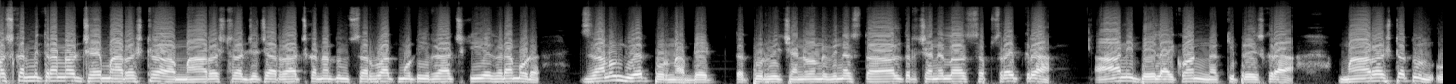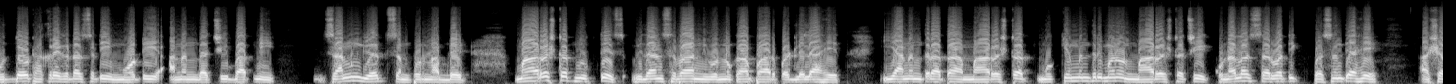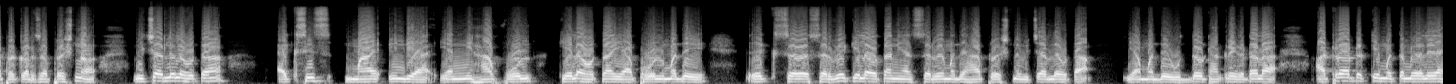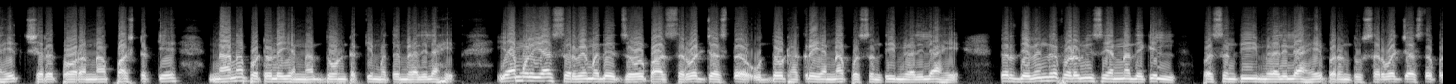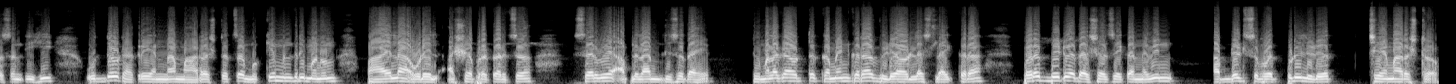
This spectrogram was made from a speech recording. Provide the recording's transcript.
नमस्कार मित्रांनो जय महाराष्ट्र. महाराष्ट्र राज्याच्या राजकारणातून सर्वात मोठी राजकीय घडामोड जाणून घेऊयात पूर्ण अपडेट तत्पूर्वी चॅनल नवीन असताल तर चॅनलला सबस्क्राईब करा आणि बेल आयकॉन नक्की प्रेस करा. महाराष्ट्रातून उद्धव ठाकरे गटासाठी मोठी आनंदाची बातमी जाणून घेत संपूर्ण अपडेट महाराष्ट्रात नुकतेच विधानसभा निवडणुका पार पडलेल्या आहेत. यानंतर आता महाराष्ट्रात मुख्यमंत्री म्हणून महाराष्ट्राची कुणाला सर्वाधिक पसंती आहे? अशा प्रकारचा प्रश्न विचारलेला होता. ॲक्सिस माय इंडिया यांनी हा पोल केला होता. या पोलमध्ये एक सर्वे केला होता आणि या सर्वेमध्ये हा प्रश्न विचारला होता. यामध्ये उद्धव ठाकरे गटाला अठरा टक्के मतं मिळालेली आहेत. शरद पवारांना पाच टक्के नाना पटोले यांना दोन टक्के मतं मिळालेली आहेत. यामुळे या सर्वेमध्ये जवळपास सर्वात जास्त उद्धव ठाकरे यांना पसंती मिळालेली आहे. तर देवेंद्र फडणवीस यांना देखील पसंती मिळालेली आहे परंतु सर्वात जास्त पसंती ही उद्धव ठाकरे यांना महाराष्ट्राचं मुख्यमंत्री म्हणून पाहायला आवडेल अशा प्रकारचं सर्वे आपल्याला दिसत आहे. तुम्हाला काय वाटतं? कमेंट करा. व्हिडिओ आवडल्यास लाईक करा. परत भेटूयात अशाच एका नवीन अपडेटसोबत पुढील व्हिडिओत जय महाराष्ट्र.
